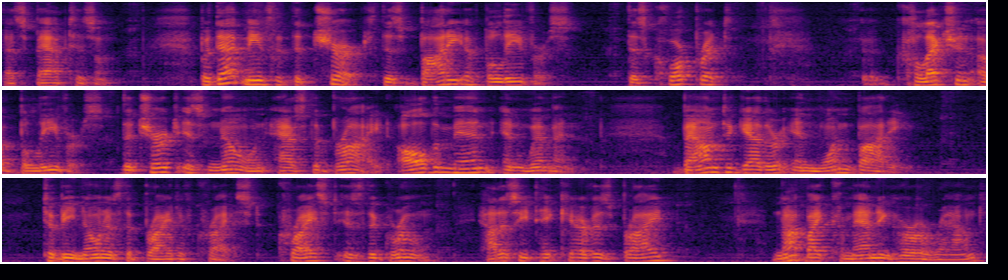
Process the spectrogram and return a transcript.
That's baptism. But that means that the church, this body of believers, this corporate uh, collection of believers. The church is known as the bride, all the men and women bound together in one body to be known as the bride of Christ. Christ is the groom. How does he take care of his bride? Not by commanding her around,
